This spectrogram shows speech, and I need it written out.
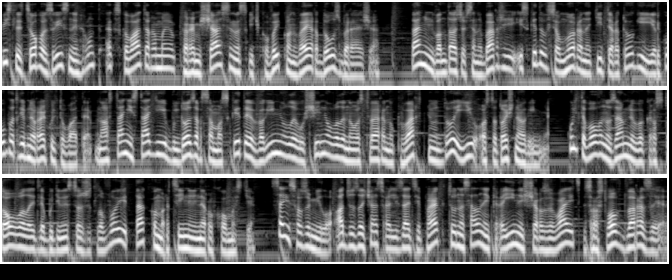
Після цього зрізаний ґрунт екскаваторами переміщався на скічковий конвейер до узбережжя. Там він вантажився на баржі і скидався в море на тій території, яку потрібно рекультувати. На останній стадії бульдозер самоскиди вирівнювали, ущільнювали новостворену поверхню до її остаточного рівня. Культивовану землю використовували для будівництва житлової та комерційної нерухомості. Це і зрозуміло, адже за час реалізації проекту населення країни, що розвивається, зросло в два рази.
